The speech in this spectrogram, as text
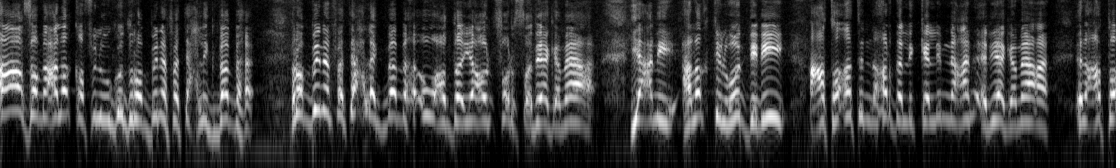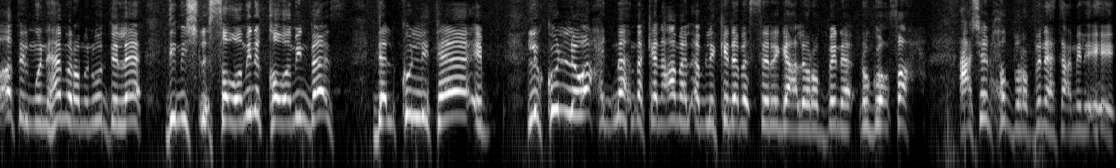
أعظم علاقة في الوجود. ربنا فتح لك بابها. ربنا فتح لك بابها. اوعوا تضيعوا الفرصة دي يا جماعة. يعني علاقة الود دي عطاءات النهاردة اللي اتكلمنا عنها دي يا جماعة. العطاءات المنهمرة من ود الله دي مش للصوامين القوامين بس ده لكل تائب لكل واحد مهما كان عمل قبل كده بس رجع لربنا. رجوع صح. عشان حب ربنا هتعملي إيه؟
